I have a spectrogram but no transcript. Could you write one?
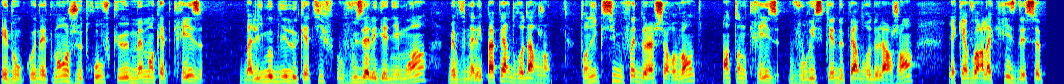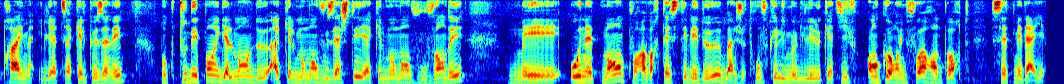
Et donc honnêtement, je trouve que même en cas de crise, bah, l'immobilier locatif, vous allez gagner moins, mais vous n'allez pas perdre d'argent. Tandis que si vous faites de l'achat-revente, en temps de crise, vous risquez de perdre de l'argent. Il n'y a qu'à voir la crise des subprimes il y a de ça quelques années. Donc tout dépend également de à quel moment vous achetez et à quel moment vous vendez. Mais honnêtement, pour avoir testé les deux, bah, je trouve que l'immobilier locatif, encore une fois, remporte cette médaille.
